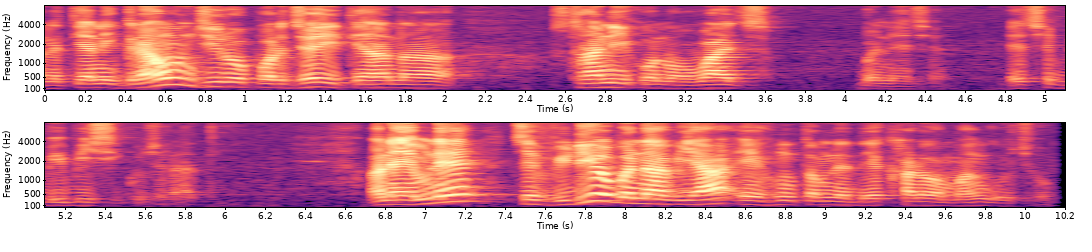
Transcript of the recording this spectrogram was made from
અને ત્યાંની ગ્રાઉન્ડ ઝીરો પર જઈ ત્યાંના સ્થાનિકોનો અવાજ બને છે. એ છે બીબીસી ગુજરાતી. અને એમણે જે વીડિયો બનાવ્યા એ હું તમને દેખાડવા માંગુ છું.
